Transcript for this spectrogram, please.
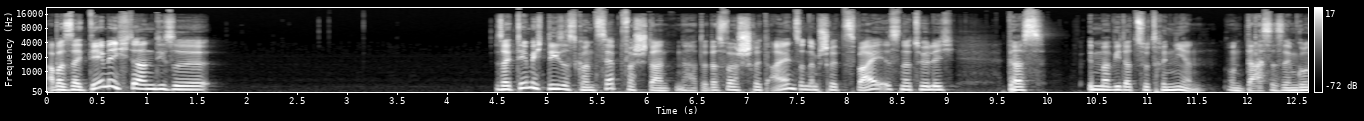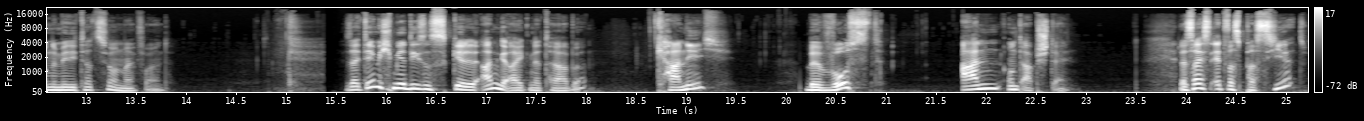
Aber seitdem ich dann diese seitdem ich dieses Konzept verstanden hatte, das war Schritt 1 und im Schritt 2 ist natürlich, das immer wieder zu trainieren. Und das ist im Grunde Meditation, mein Freund. Seitdem ich mir diesen Skill angeeignet habe, kann ich bewusst an- und abstellen. Das heißt, etwas passiert,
